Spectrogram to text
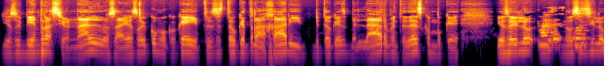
Yo soy bien racional, o sea, yo soy como que, ok, entonces tengo que trabajar y me tengo que desvelar, ¿me entiendes? Como que yo soy lo, no sé si lo...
